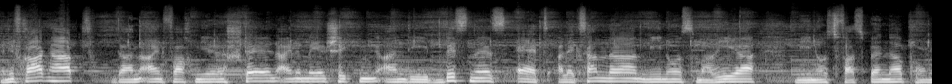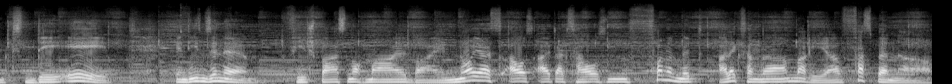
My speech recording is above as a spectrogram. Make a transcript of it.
Wenn ihr Fragen habt, dann einfach mir stellen, eine Mail schicken an die business at alexander-maria-fassbender.de. In diesem Sinne, viel Spaß nochmal bei Neues aus Alltagshausen von und mit Alexander Maria Fassbender.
